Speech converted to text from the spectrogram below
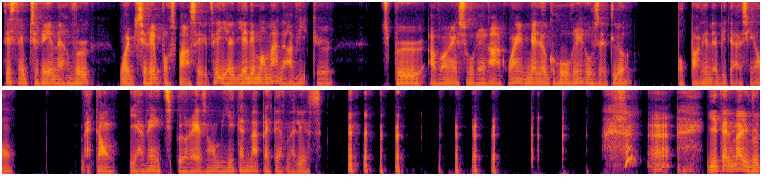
Tu sais, c'est un petit rire nerveux ou un petit rire pour se penser. Il y, a, y a des moments dans la vie que tu peux avoir un sourire en coin, mais le gros rire, vous êtes là pour parler d'habitation. Mettons, il avait un petit peu raison, mais il est tellement paternaliste. Hein? Il est tellement, il veut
